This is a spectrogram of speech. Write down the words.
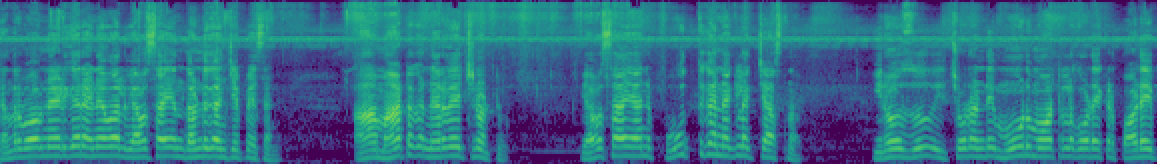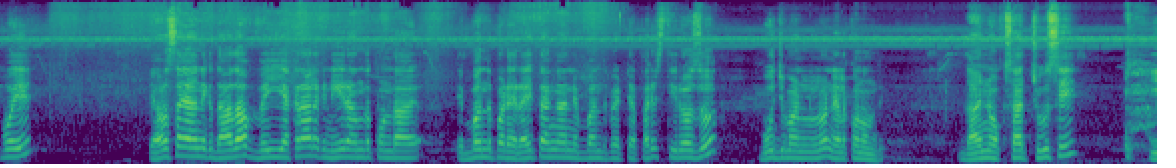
చంద్రబాబు నాయుడు గారు అనేవాళ్ళు వ్యవసాయం దండుగా అని చెప్పేసాను ఆ మాటకు నెరవేర్చినట్టు వ్యవసాయాన్ని పూర్తిగా నెగ్లెక్ట్ చేస్తున్నారు. ఈరోజు ఇది చూడండి మూడు మోటార్లు కూడా ఇక్కడ పాడైపోయి వ్యవసాయానికి దాదాపు వెయ్యి ఎకరాలకు నీరు అందకుండా ఇబ్బంది పడే రైతాంగాన్ని ఇబ్బంది పెట్టే పరిస్థితి ఈరోజు బూజు మండలంలో నెలకొని ఉంది దాన్ని ఒకసారి చూసి ఈ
